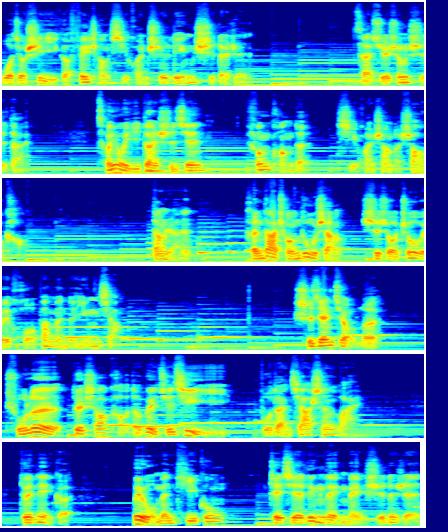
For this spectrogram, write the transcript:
我就是一个非常喜欢吃零食的人，在学生时代，曾有一段时间疯狂的。喜欢上了烧烤，当然，很大程度上是受周围伙伴们的影响。时间久了，除了对烧烤的味觉记忆不断加深外，对那个为我们提供这些另类美食的人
